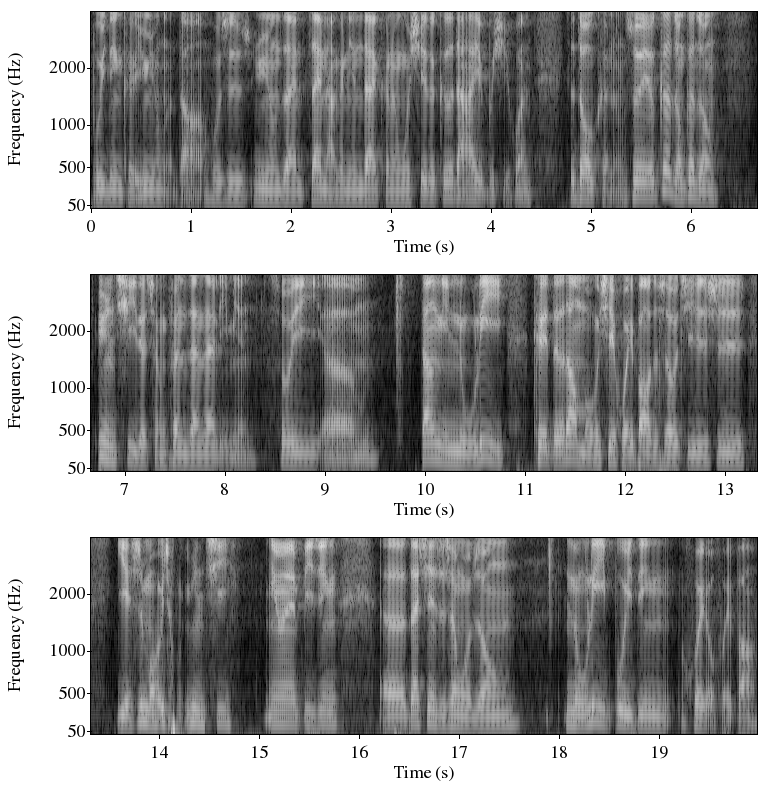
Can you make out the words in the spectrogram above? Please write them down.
不一定可以运用得到，或是运用在在哪个年代，可能我写的歌大家也不喜欢，这都有可能，所以有各种各种运气的成分站在里面。所以，嗯，当你努力可以得到某一些回报的时候，其实是也是某一种运气，因为毕竟，呃，在现实生活中，努力不一定会有回报，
